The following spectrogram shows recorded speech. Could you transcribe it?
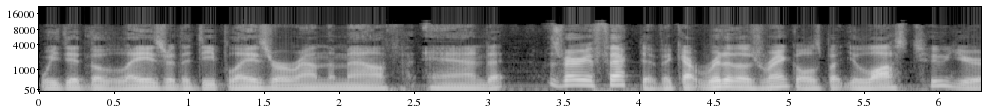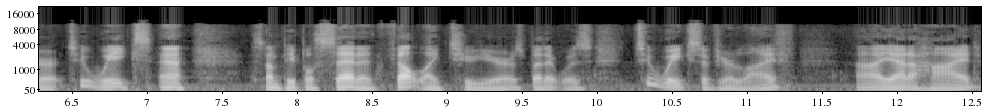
we did the laser, the deep laser around the mouth, and it was very effective. It got rid of those wrinkles, but you lost two year, two weeks. Some people said it felt like two years, but it was two weeks of your life. Uh, you had to hide,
